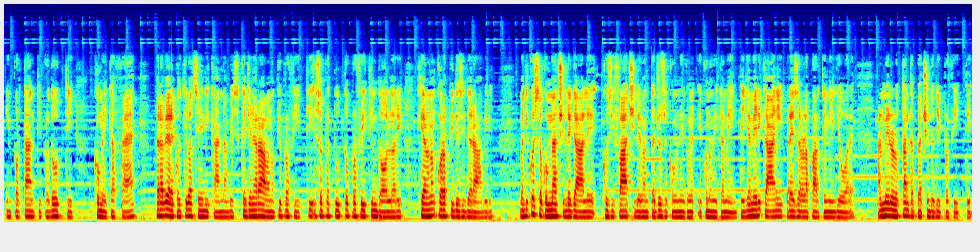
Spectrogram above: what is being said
importanti prodotti come il caffè per avere coltivazioni di cannabis che generavano più profitti e soprattutto profitti in dollari che erano ancora più desiderabili Ma di questo commercio illegale, così facile e vantaggioso economicamente, gli americani presero la parte migliore, almeno l'80% dei profitti,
